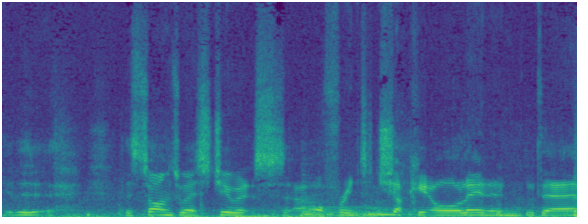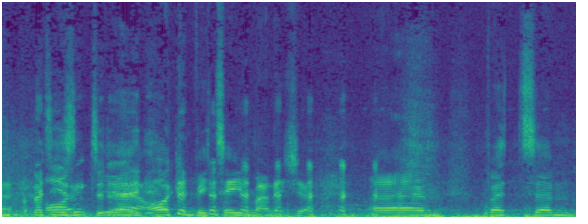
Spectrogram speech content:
there's times where Stuart's offering to chuck it all in, and uh, I bet he isn't today. Yeah, I can be team manager, um, but. Um,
